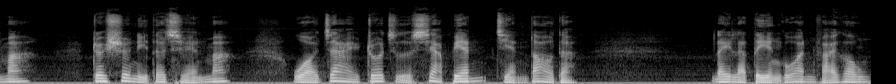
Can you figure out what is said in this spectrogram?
Ma chơi sư ma 我在桌子下边捡到的. Đây là tiền của anh phải không?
